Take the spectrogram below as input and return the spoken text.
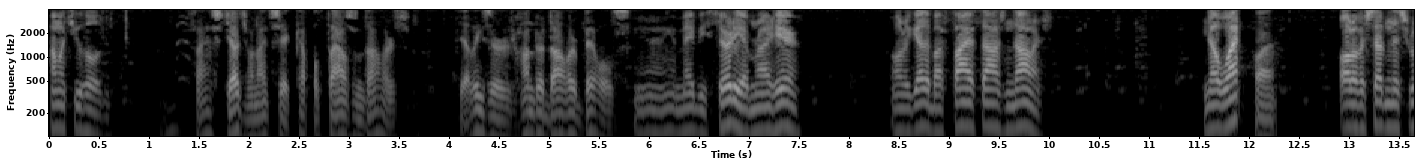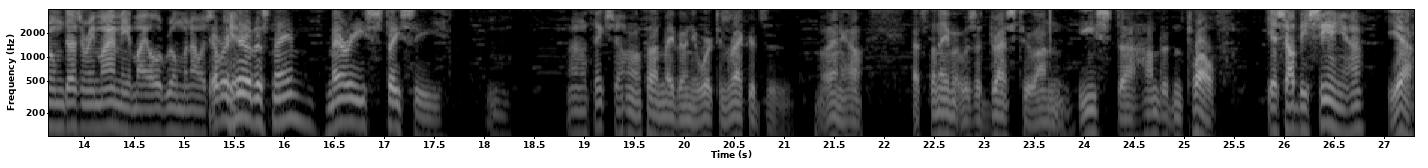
How much you holding? Fast judgment, I'd say a couple thousand dollars. Yeah, these are hundred dollar bills. Yeah, maybe 30 of them right here. Altogether about $5,000. You know what? What? All of a sudden, this room doesn't remind me of my old room when I was You a ever kid. hear of this name? Mary Stacy. I don't think so. Oh, I thought maybe when you worked in records. Uh, well, anyhow, that's the name it was addressed to on East uh, 112th. Guess I'll be seeing you, huh? Yeah.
